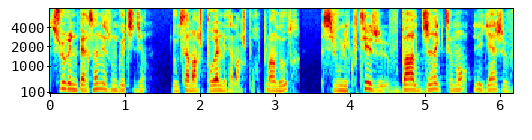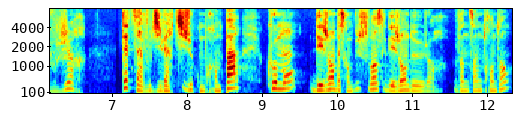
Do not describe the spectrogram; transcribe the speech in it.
sur une personne et son quotidien. Donc ça marche pour elle, mais ça marche pour plein d'autres. Si vous m'écoutez, je vous parle directement, les gars, je vous jure. Peut-être ça vous divertit, je comprends pas comment des gens, parce qu'en plus souvent c'est des gens de genre 25-30 ans,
